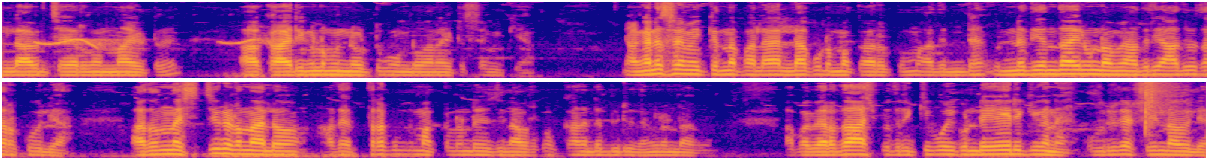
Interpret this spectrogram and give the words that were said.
എല്ലാവരും ചേർന്ന് നന്നായിട്ട് ആ കാര്യങ്ങൾ മുന്നോട്ട് കൊണ്ടുപോകാനായിട്ട് ശ്രമിക്കാം അങ്ങനെ ശ്രമിക്കുന്ന പല എല്ലാ കുടുംബക്കാർക്കും അതിന്റെ ഉന്നതി എന്തായാലും ഉണ്ടാവും. അതിൽ യാതൊരു തർക്കമില്ല അതൊന്ന് നശിച്ചു കിടന്നാലോ അത് എത്ര മക്കളുണ്ട് വെച്ചാൽ അവർക്കൊക്കെ അതിന്റെ ദുരിതങ്ങളുണ്ടാകും അപ്പോൾ വെറുതെ ആശുപത്രിക്ക് പോയിക്കൊണ്ടേയിരിക്കും ഇങ്ങനെ. ഒരു രക്ഷയുണ്ടാവില്ല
